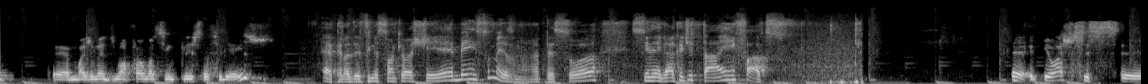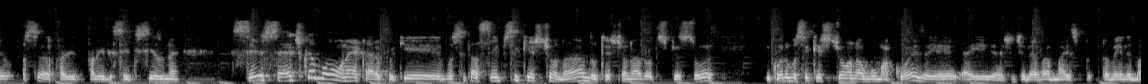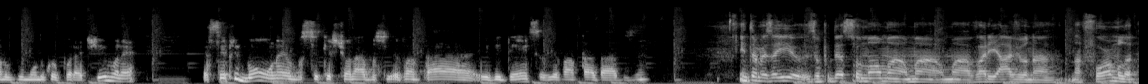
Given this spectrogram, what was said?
é, mais ou menos de uma forma simplista, seria isso? é, pela definição que eu achei, é bem isso mesmo. A pessoa se negar a acreditar em fatos. É, eu acho que se, eu falei, falei de ceticismo, né? Ser cético é bom, né, cara? Porque você está sempre se questionando, questionando outras pessoas. E quando você questiona alguma coisa, e aí a gente leva mais também levando para o mundo corporativo, né? É sempre bom, né? Você questionar, você levantar evidências, levantar dados, né? Então, mas aí, se eu puder somar uma, uma, uma variável na, na fórmula,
